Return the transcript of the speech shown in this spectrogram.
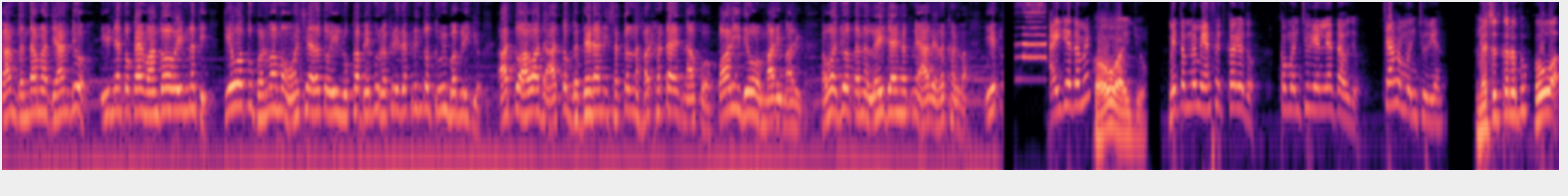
કામ ધંધામાં ધ્યાન દો એને તો કાંઈ વાંધો આવે એમ નથી. કેવો તું ભણવામાં હોશિયાર હતો એ લુખા ભેગું રખડી રખડીને તો તુંય બગડી ગયો. આજ તો આવા દે આજ તો ગધેડાની શકલ ને હટ હટાય જ નાખો. પાડી દેવો મારી મારી. હવે જો તને લઈ જાય હક ને હારે રખડવા. એક આઈ જાય તમે? હવ આઈજો મેં તમને મેસેજ કર્યો તો. કે મંચુરિયન લેતા આવજો. ચા હા મંચુરિયન. મેસેજ કર્યો તો? હોવા.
